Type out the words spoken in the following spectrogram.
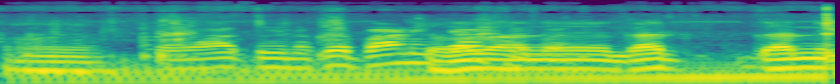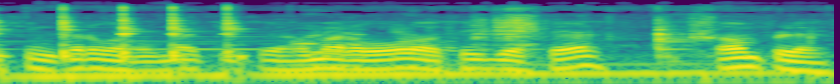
હા ગાર્નિશિંગ કરવાનું બાકી છે. અમારો ઓળો થઈ ગયો છે કમ્પ્લેટ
